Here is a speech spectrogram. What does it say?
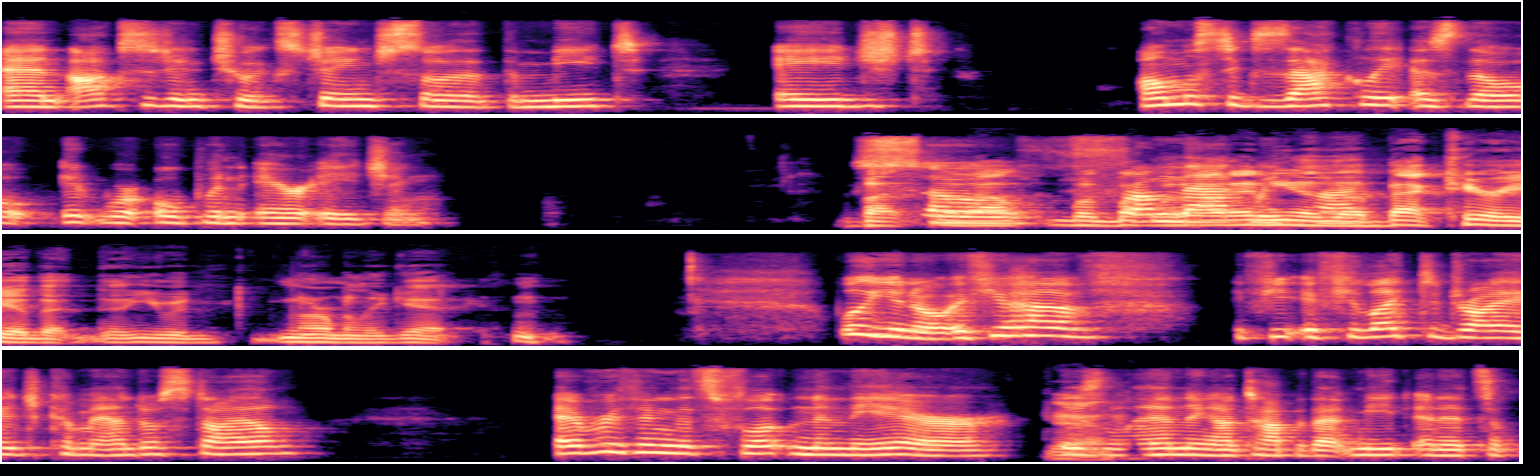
and oxygen to exchange so that the meat aged almost exactly as though it were open air aging. But so without, but, from without that, any of thought, the bacteria that, that you would normally get. Well, you know, if you have if you if you like to dry age commando style, everything that's floating in the air yeah. is landing on top of that meat and it's a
